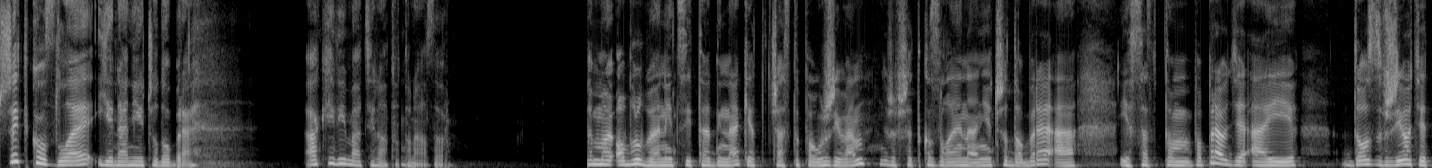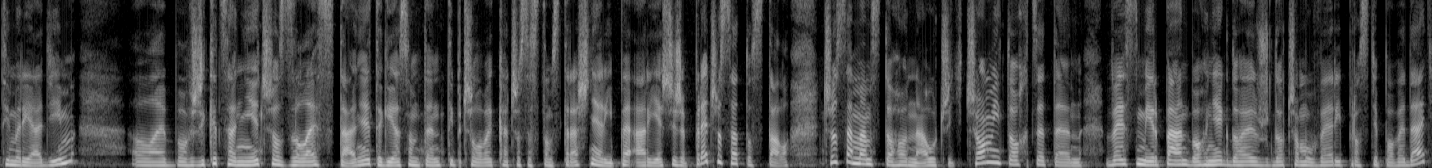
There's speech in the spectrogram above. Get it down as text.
Všetko zlé je na niečo dobré. Aký vy máte na toto názor? To je môj obľúbený citát inak, ja to často používam, že všetko zlé je na niečo dobré a ja sa v tom popravde aj dosť v živote tým riadím, lebo vždy, keď sa niečo zlé stane, tak ja som ten typ človeka, čo sa s tom strašne rípe a rieši, že prečo sa to stalo, čo sa mám z toho naučiť, čo mi to chce ten vesmír, pán Boh, niekto je už do čomu verí proste povedať.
